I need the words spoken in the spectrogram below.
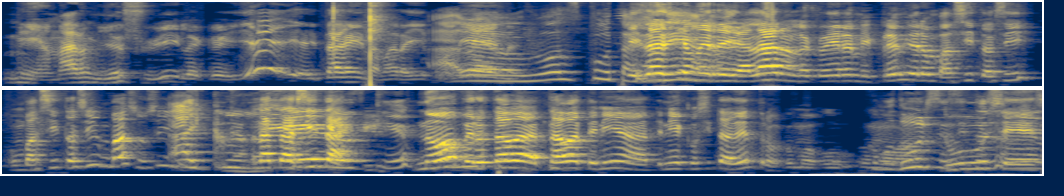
Me llamaron y yo subí, loco, y yeah, y estaba en la mar ahí. A ver, vos puta. Y sabes gané, me regalaron, loco, era mi premio, era un vasito así, un vasito así, un vaso así. Ay, culeros, Una tacita. qué No, pero estaba, estaba, tenía, tenía cosita adentro, como, como, Como dulces dulces,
